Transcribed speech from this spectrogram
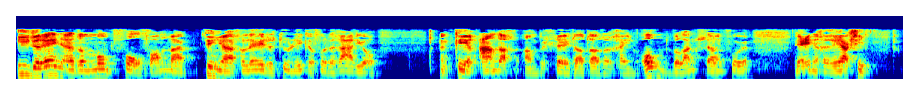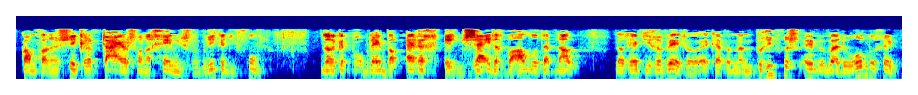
iedereen er een mond vol van, maar tien jaar geleden, toen ik er voor de radio een keer aandacht aan besteed had, had er geen hond belangstelling voor. De enige reactie kwam van een secretaris van een chemische fabriek en die vond dat ik het probleem wel erg eenzijdig behandeld heb. Nou, dat heeft hij geweten hoor. Ik heb hem een brief geschreven waar de honden geen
